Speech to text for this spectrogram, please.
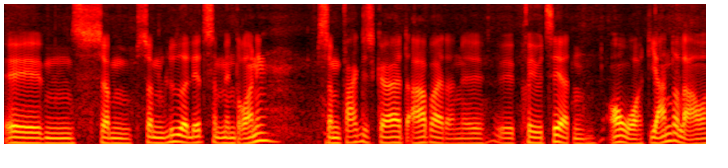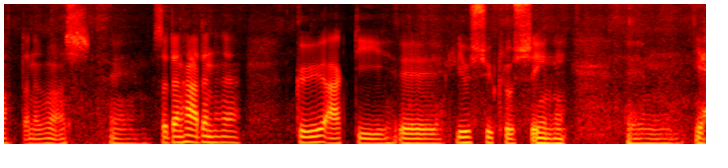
Øh, som, som lyder lidt som en dronning. Som faktisk gør, at arbejderne øh, prioriterer den over de andre larver dernede også. Øh, så den har den her gøgeagtige øh, livscyklus egentlig. Øh, ja,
